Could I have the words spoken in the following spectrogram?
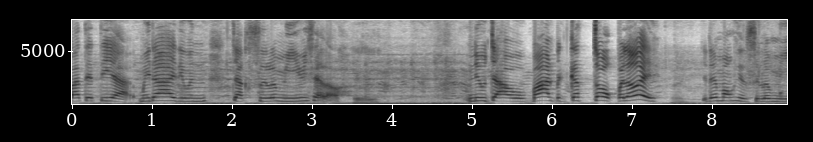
บาเตเตียไม่ได้ดิมันจากซึรามิไม่ใช่เหรอเออนิวจะเอาบ้านเป็นกระจกไปเลยอืมจะได้มองเห็นซึรามิ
